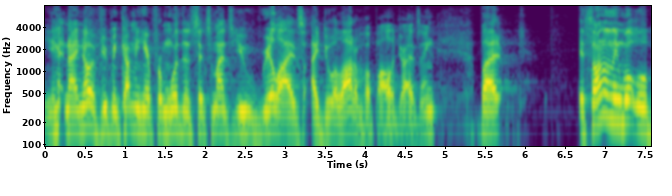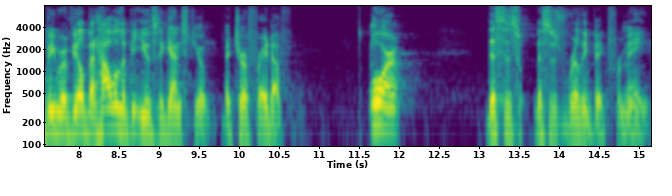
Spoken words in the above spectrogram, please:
And I know if you've been coming here for more than six months, you realize I do a lot of apologizing. But it's not only what will be revealed, but how will it be used against you that you're afraid of? Or, this is, this is really big for me,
